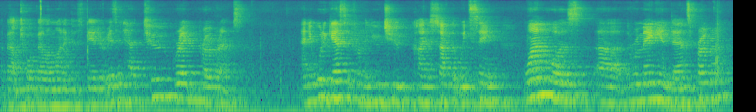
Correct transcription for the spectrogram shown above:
about Tor Bella Monaca's theatre is it had two great programs. And you would have guessed it from the YouTube kind of stuff that we'd seen. One was uh, the Romanian dance program,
